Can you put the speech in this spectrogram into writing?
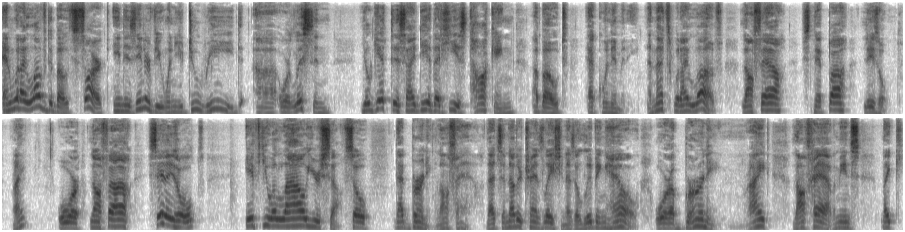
and what I loved about Sartre in his interview, when you do read uh, or listen, you'll get this idea that he is talking about equanimity. And that's what I love. L'enfer, ce n'est pas les autres, right? Or l'enfer, c'est les autres, if you allow yourself. So that burning, l'enfer, that's another translation as a living hell or a burning, right? L'enfer means like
